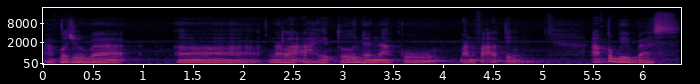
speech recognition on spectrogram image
Aku coba uh, nelaah itu dan aku manfaatin aku bebas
